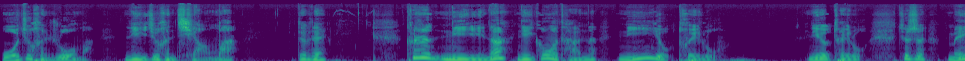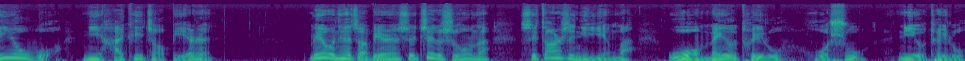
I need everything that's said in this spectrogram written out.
我就很弱嘛，你就很强嘛，对不对？可是你呢？你跟我谈呢？你有退路，你有退路，就是没有我，你还可以找别人，没有你还找别人，所以这个时候呢，所以当然是你赢嘛。我没有退路，我输；你有退路，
